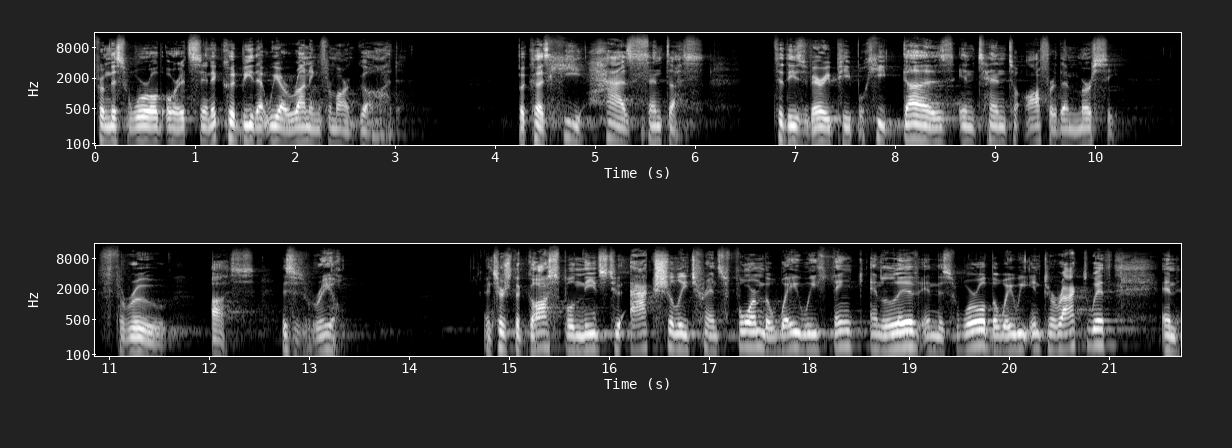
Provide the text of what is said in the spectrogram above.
from this world or its sin. It could be that we are running from our God because He has sent us to these very people. He does intend to offer them mercy through us. This is real. And, church, the gospel needs to actually transform the way we think and live in this world, the way we interact with and,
